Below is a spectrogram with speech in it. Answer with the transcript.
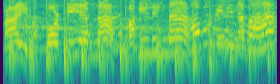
Tay, 4pm na! Makiling na! Makiling na ba?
